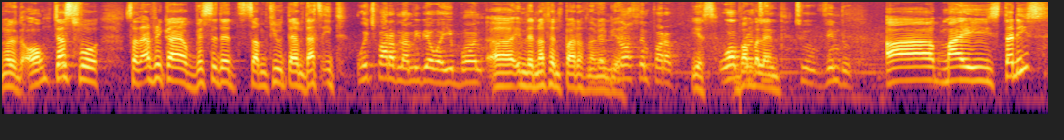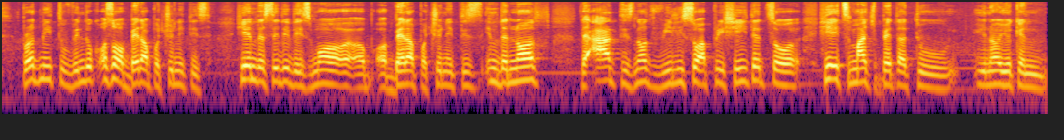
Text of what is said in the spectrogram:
not at all. Just for South Africa, I visited some few times. That's it. Which part of Namibia were you born? Uh, in the northern part of the Namibia. northern part of. Yes, What Bambaland. to Windhoek? Uh, my studies brought me to Windhoek. Also, better opportunities. Here in the city, there's more uh, uh, better opportunities. In the north, the art is not really so appreciated. So here, it's much better to, you know, you can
